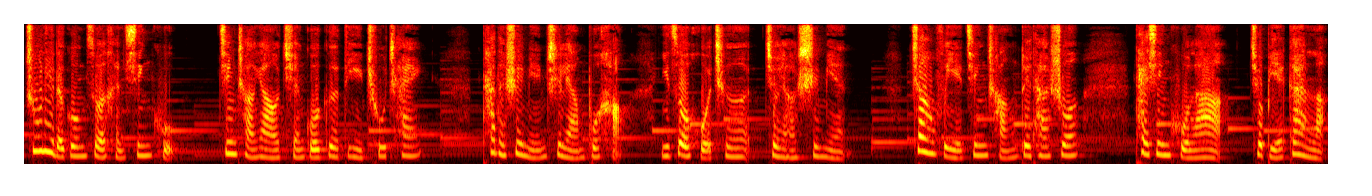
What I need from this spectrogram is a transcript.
朱莉的工作很辛苦，经常要全国各地出差，她的睡眠质量不好，一坐火车就要失眠。丈夫也经常对她说：“太辛苦了，就别干了，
